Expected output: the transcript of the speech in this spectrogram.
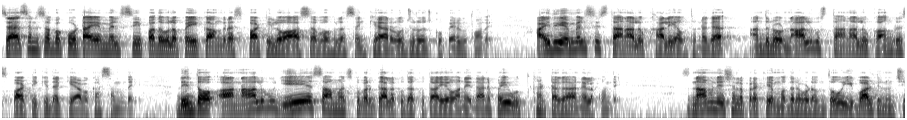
శాసనసభ కోటా ఎమ్మెల్సీ పదవులపై కాంగ్రెస్ పార్టీలో ఆశావహుల సంఖ్య రోజు రోజుకు పెరుగుతోంది. ఐదు ఎమ్మెల్సీ స్థానాలు ఖాళీ అవుతుండగా అందులో నాలుగు స్థానాలు కాంగ్రెస్ పార్టీకి దక్కే అవకాశం ఉంది. దీంతో ఆ నాలుగు ఏ ఏ సామాజిక వర్గాలకు దక్కుతాయో అనే దానిపై ఉత్కంఠగా నెలకొంది. నామినేషన్ల ప్రక్రియ మొదలవడంతో ఇవాల్టి నుంచి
